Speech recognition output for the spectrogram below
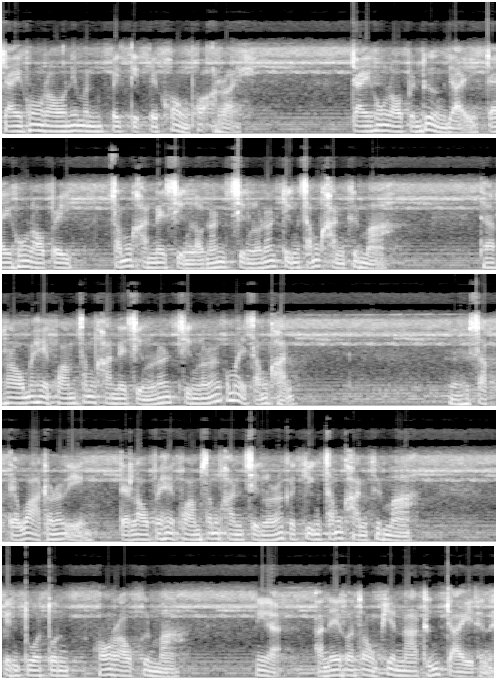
ใจของเรานี่มันไปติดไปคล้องเพราะอะไร ใจของเราเป็นเรื่องใหญ่ ใจของเราไปสำคัญในสิ่งเหล่านั้น สิ่งเหล่านั้นจึงสำคัญขึ้นมา แต่เราไม่ให้ความสำคัญในสิ่งเหล่านั้น สิ่งเหล่านั้นก็ไม่สำคัญสักแต่ว่าเท่านั้นเอง แต่เราไปให้ความสำคัญสิ่งเหล่านั้นก็จึงสำคัญขึ้นมา เป็นตัวตนของเราขึ้นมานี่แหละอันนี้ก็ต้องพิจารณาถึงใจท่าน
